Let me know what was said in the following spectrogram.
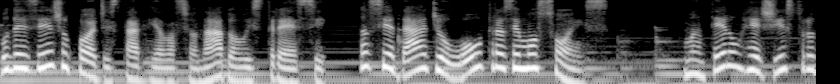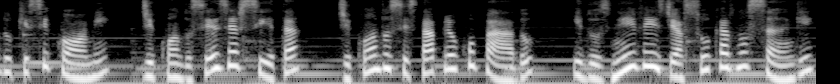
o desejo pode estar relacionado ao estresse, ansiedade ou outras emoções. Manter um registro do que se come, de quando se exercita, de quando se está preocupado, e dos níveis de açúcar no sangue,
